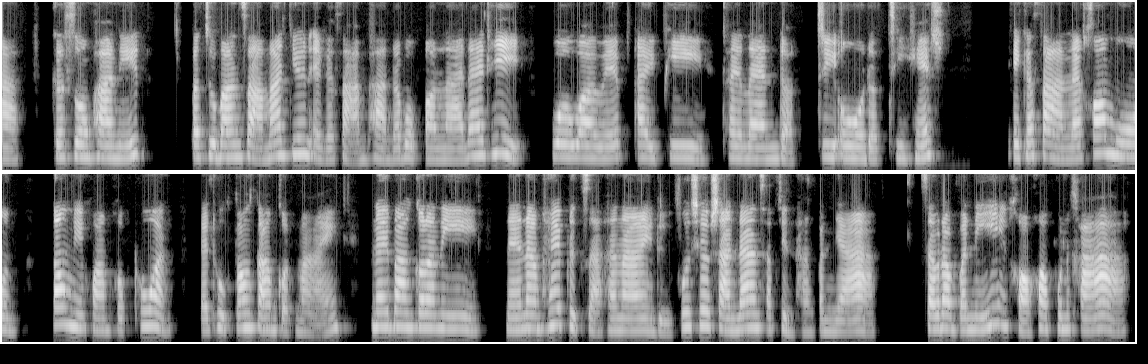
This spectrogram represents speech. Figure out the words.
กระทรวงพาณิชย์ ปัจจุบันสามารถยื่นเอกสารผ่านระบบออนไลน์ได้ที่ www.ip.thailand.go.th เอกสารและข้อมูลต้องมีความครบถ้วน และถูกต้องตามกฎหมาย ในบางกรณี แนะนำให้ปรึกษาทนายหรือผู้เชี่ยวชาญด้านทรัพย์สินทางปัญญา สำหรับวันนี้ขอขอบคุณค่ะ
